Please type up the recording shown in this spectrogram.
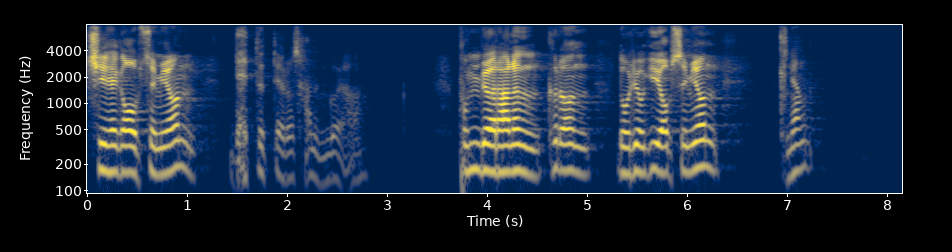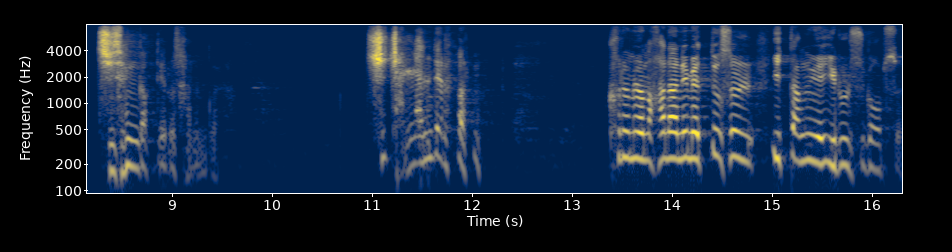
지혜가 없으면 내 뜻대로 사는 거야. 분별하는 그런 노력이 없으면 그냥 지 생각대로 사는 거야. 지 잘난 대로 사는 거야. 그러면 하나님의 뜻을 이 땅 위에 이룰 수가 없어.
